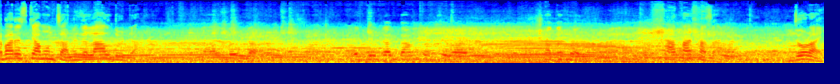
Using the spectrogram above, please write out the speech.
এভারেজ কেমন চান? এই যে লাল দুইটা। এই দুটার দাম সাতাশ হাজার। জোড়ায়।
